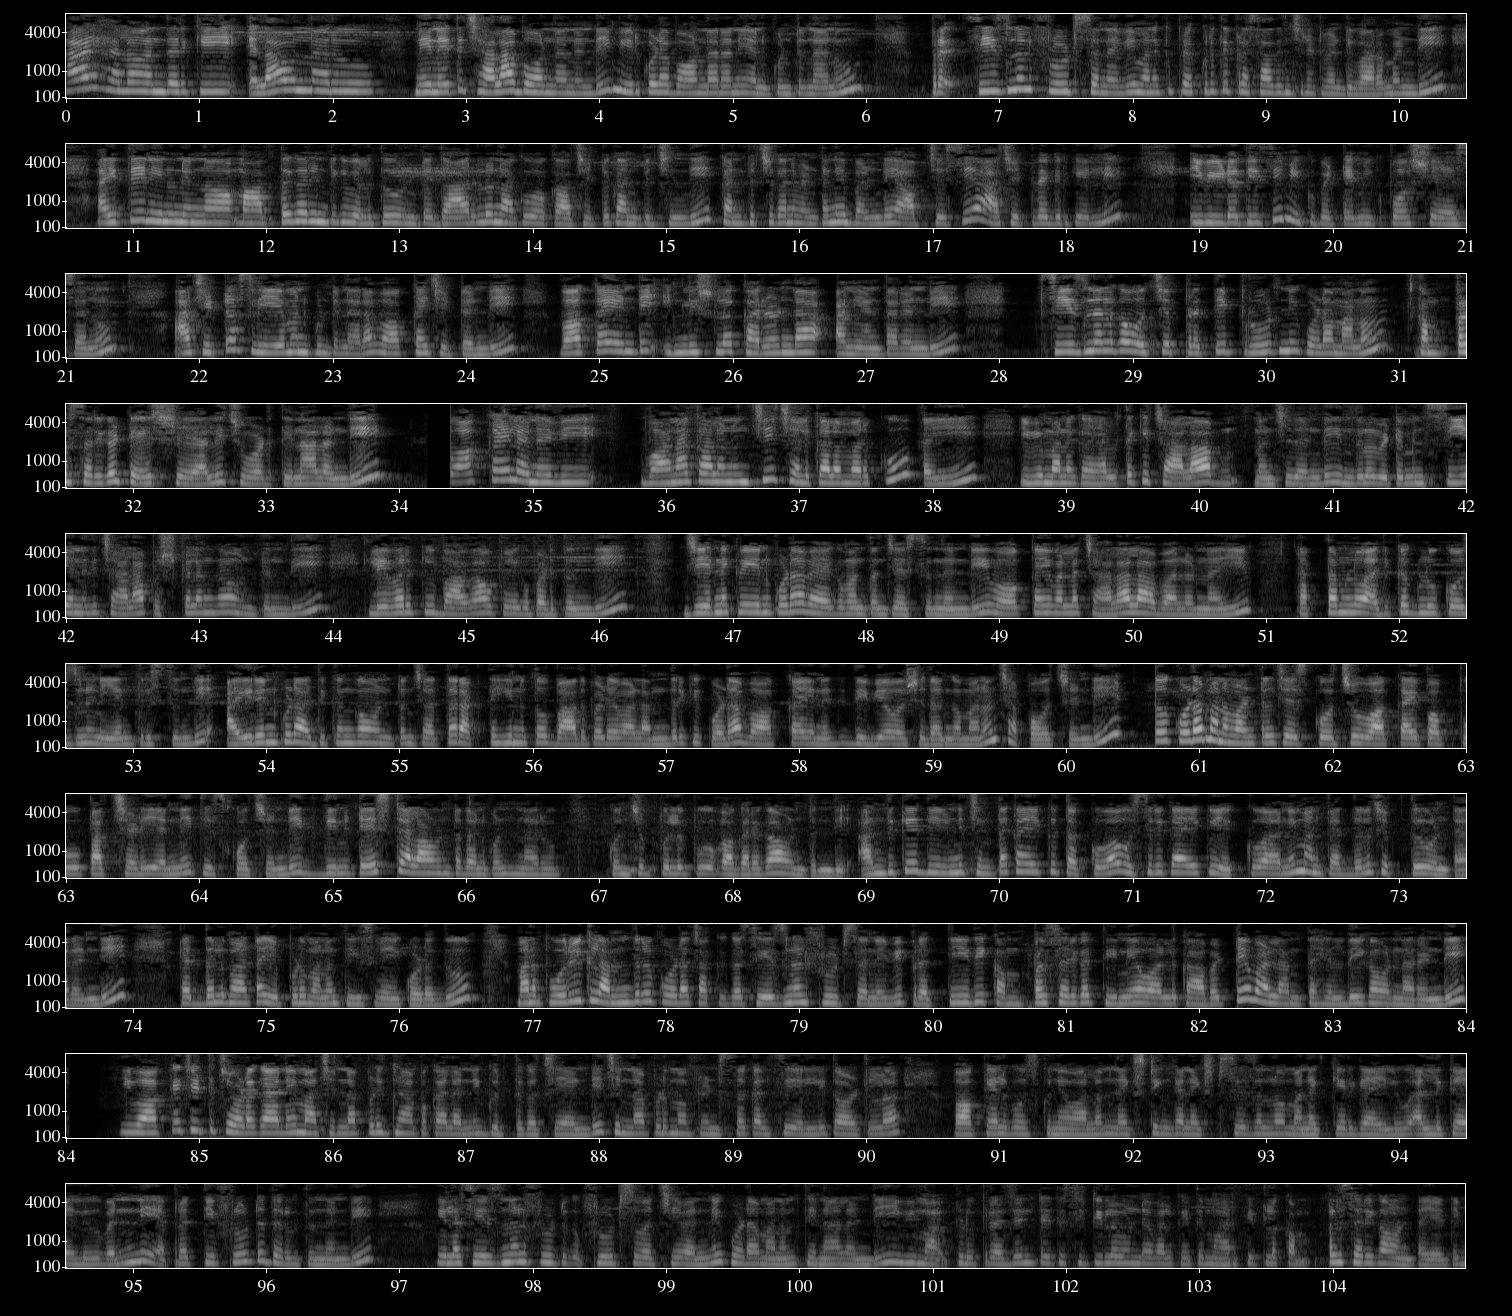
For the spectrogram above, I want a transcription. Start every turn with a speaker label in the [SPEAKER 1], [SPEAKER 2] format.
[SPEAKER 1] Hi hello అందరికీ. ఎలా ఉన్నారు? నేనైతే చాలా బాగున్నానండి. మీరు కూడా బాగున్నారని అనుకుంటున్నాను. ప్ర సీజనల్ ఫ్రూట్స్ అనేవి మనకి ప్రకృతి ప్రసాదించినటువంటి వరం అండి అయితే నేను నిన్న మా అత్తగారింటికి వెళుతూ ఉంటే దారిలో నాకు ఒక చెట్టు కనిపించింది. కనిపించగానే వెంటనే బండి ఆఫ్ చేసి ఆ చెట్టు దగ్గరికి వెళ్ళి ఈ వీడియో తీసి మీకు పెట్టే మీకు పోస్ట్ చేస్తాను ఆ చెట్టు అసలు ఏమనుకుంటున్నారా? వాక్కాయ చెట్టు అండి. వాక్కాయ అంటే ఇంగ్లీష్లో కరోండా అని అంటారండి. సీజనల్గా వచ్చే ప్రతి ఫ్రూట్ని కూడా మనం కంపల్సరీగా టేస్ట్ చేయాలి చూడ తినాలండి. వాక్కాయలు అనేవి వానాకాలం నుంచి చలికాలం వరకు అయ్యి ఇవి మనకి హెల్త్కి చాలా మంచిదండి. ఇందులో విటమిన్ సి అనేది చాలా పుష్కలంగా ఉంటుంది. లివర్కి బాగా ఉపయోగపడుతుంది. జీర్ణక్రియను కూడా వేగవంతం చేస్తుందండి. వాక్కాయ వల్ల చాలా లాభాలు ఉన్నాయి రక్తంలో అధిక గ్లూకోజ్ను నియంత్రిస్తుంది. ఐరన్ కూడా అధికంగా ఉండటం చేత రక్తహీనతో బాధపడే వాళ్ళందరికీ కూడా వాక్కాయ అనేది దివ్య ఔషధంగా మనం చెప్పవచ్చండి. తో కూడా మనం వంటలు చేసుకోవచ్చు. వాక్కాయ పప్పు పచ్చడి అన్ని తీసుకోవచ్చండి. దీని టేస్ట్ ఎలా ఉంటది అనుకుంటున్నారు కొంచెం పులుపు వగరగా ఉంటుంది. అందుకే దీనిని చింతకాయకు తక్కువ ఉసిరికాయకు ఎక్కువ అని మన పెద్దలు చెప్తూ ఉంటారండి. పెద్దల మాట ఎప్పుడు మనం తీసివేయకూడదు. మన పూర్వీకులందరూ కూడా చక్కగా సీజనల్ ఫ్రూట్స్ అనేవి ప్రతిదీ కంపల్సరిగా తినేవాళ్ళు కాబట్టే వాళ్ళు అంత హెల్దీగా ఉన్నారండి. ఈ వాక్య చెట్టు చూడగానే మా చిన్నప్పుడు జ్ఞాపకాలన్నీ గుర్తుకొచ్చాయండి. చిన్నప్పుడు మా ఫ్రెండ్స్తో కలిసి వెళ్ళి తోటలో వాక్కాయలు కోసుకునే వాళ్ళం. నెక్స్ట్ ఇంకా నెక్స్ట్ సీజన్లో అల్లికాయలు ఇవన్నీ ప్రతి ఫ్రూట్ దొరుకుతుందండి. ఇలా సీజనల్ ఫ్రూట్ ఫ్రూట్స్ వచ్చేవన్నీ కూడా మనం తినాలండి. ఇవి మా- ఇప్పుడు ప్రజెంట్ అయితే సిటీలో ఉండే వాళ్ళకైతే మార్కెట్లో కంపల్సరీగా ఉంటాయండి.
